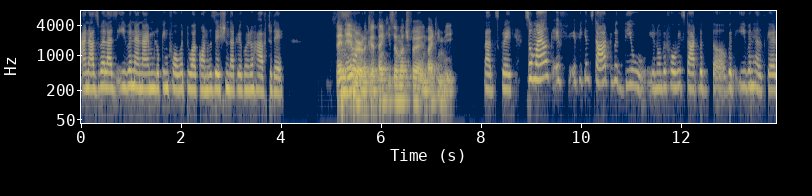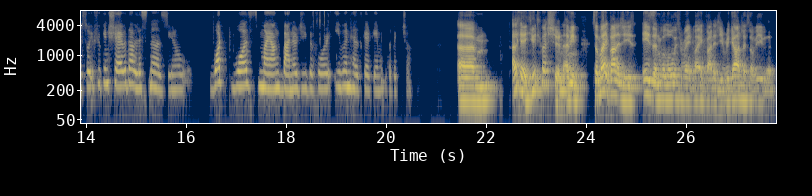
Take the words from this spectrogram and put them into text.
and as well as even and i'm looking forward to our conversation that we're going to have today. Same here veronica. Thank you so much for inviting me. That's great. So mayank if if we can start with you you know before we start with the with even healthcare. So if you can share with our listeners you know what was mayank banerjee before even healthcare came into the picture? Um okay good question. I mean so mike banerjee is, is and will always remain mike banerjee regardless of even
